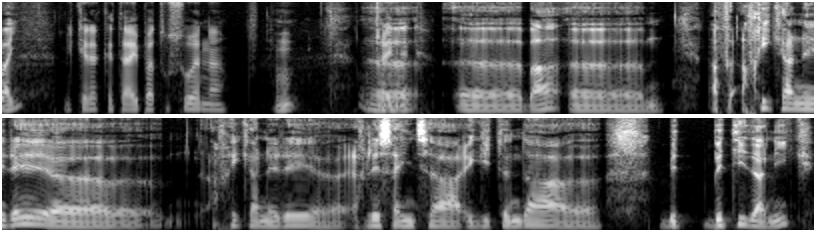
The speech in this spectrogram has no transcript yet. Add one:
Bai? Mikerak eta aipatu zuen. Uh, Mm. Jainek. Uh, ba, uh, Af Afrikan ere, uh, Afrikan ere uh, erle zaintza egiten da uh, bet, betidanik,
